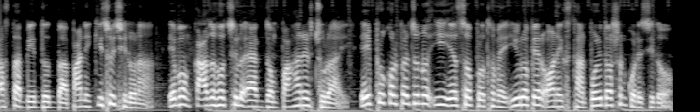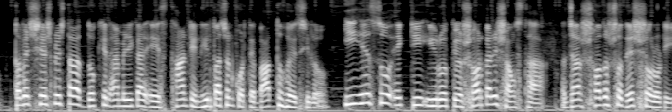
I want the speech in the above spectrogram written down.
রাস্তা, বিদ্যুৎ বা পানি কিছুই ছিল না এবং কাজও হচ্ছিল একদম পাহাড়ের চূড়ায়। এই প্রকল্পের জন্য ইএসও প্রথমে ইউরোপের অনেক স্থান পরিদর্শন করেছিল, তবে শেষমেশ তারা দক্ষিণ আমেরিকার এই স্থানটি নির্বাচন করতে বাধ্য হয়েছিল। ইএসও একটি ইউরোপীয় সরকারি সংস্থা, যার সদস্য দেশ ষোলোটি।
